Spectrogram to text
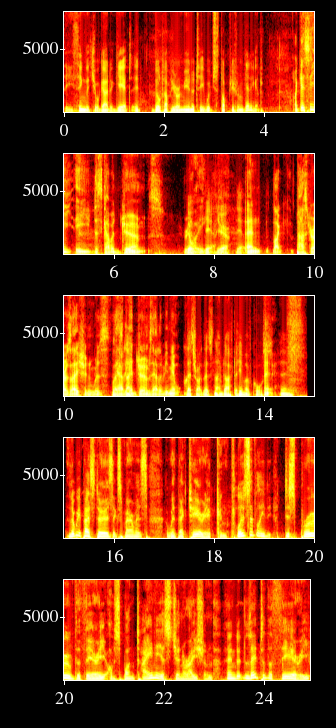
the thing that you were going to get, it built up your immunity, which stopped you from getting it. I guess he, he discovered germs, really. Yeah, Yeah. yeah. And like pasteurization was That's how to named- get germs out of your milk. That's right. That's named after him, of course. Yeah. yeah. Louis Pasteur's experiments with bacteria conclusively disproved the theory of spontaneous generation, and it led to the theory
